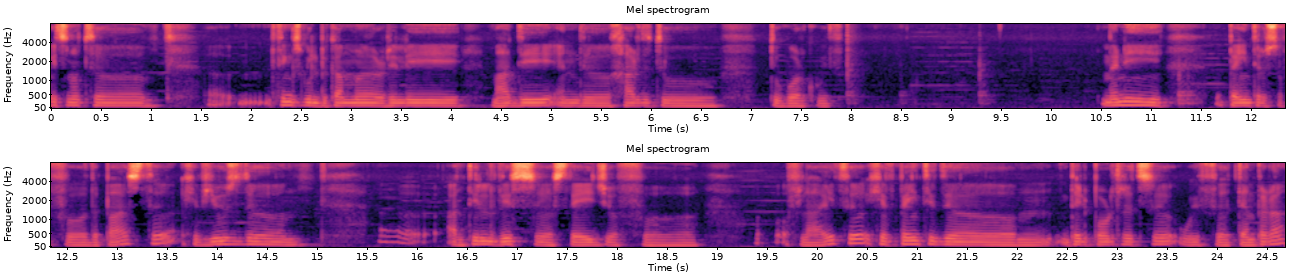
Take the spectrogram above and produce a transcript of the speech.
it's not things will become really muddy and hard to to work with many painters of uh, the past have used um, uh, until this uh, stage of of light have painted their portraits with tempera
